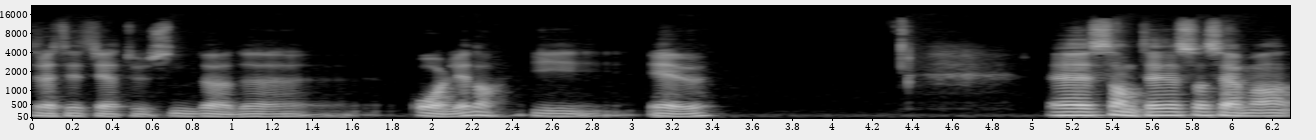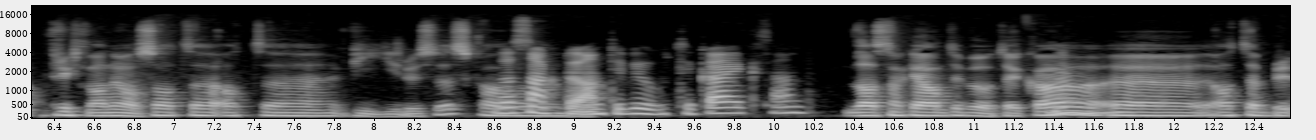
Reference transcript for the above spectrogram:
33 000 døde årlig da, i EU. samtidig så man, frykter man jo også at, at, viruset skal Da snakker du antibiotika, ikke sant? Da snakker jeg antibiotika. Mm. at det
